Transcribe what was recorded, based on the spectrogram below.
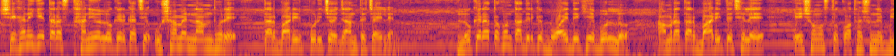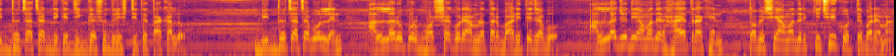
সেখানে গিয়ে তারা স্থানীয় লোকের কাছে উষামের নাম ধরে তার বাড়ির পরিচয় জানতে চাইলেন। লোকেরা তখন তাদেরকে বয় দেখিয়ে বলল, আমরা তার বাড়িতে ছেলে। এই সমস্ত কথা শুনে বৃদ্ধ চাচার দিকে জিজ্ঞাসু দৃষ্টিতে তাকালো। বৃদ্ধ চাচা বললেন, আল্লাহর উপর ভরসা করে আমরা তার বাড়িতে যাব। আল্লাহ যদি আমাদের হায়াত রাখেন, তবে সে আমাদের কিছুই করতে পারে না।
